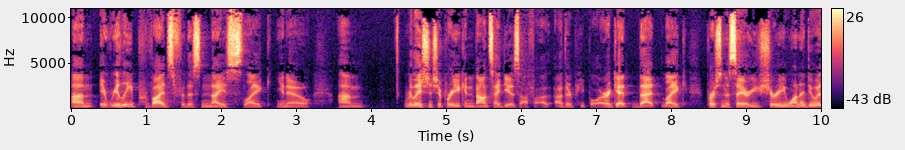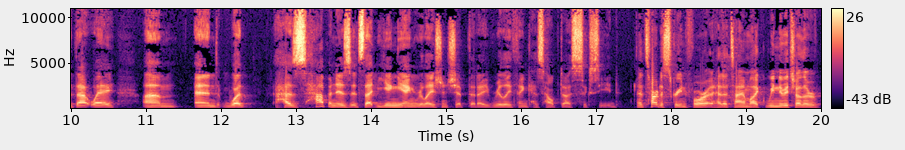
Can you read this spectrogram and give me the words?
um, it really provides for this nice, like, you know, um, relationship where you can bounce ideas off other people or get that like person to say, "Are you sure you want to do it that way?" Um, and what has happened is it's that yin yang relationship that I really think has helped us succeed. It's hard to screen for ahead of time. Like we knew each other.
